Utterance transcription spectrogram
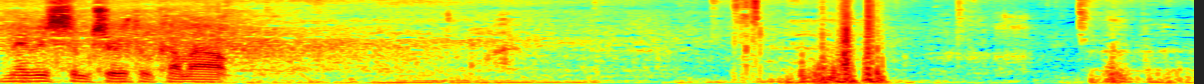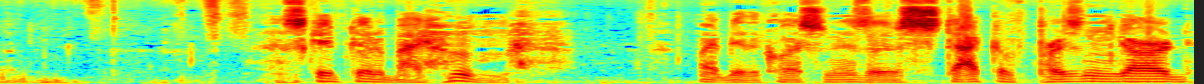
maybe some truth will come out. Scapegoated by whom? Might be the question. Is it a stack of prison guard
